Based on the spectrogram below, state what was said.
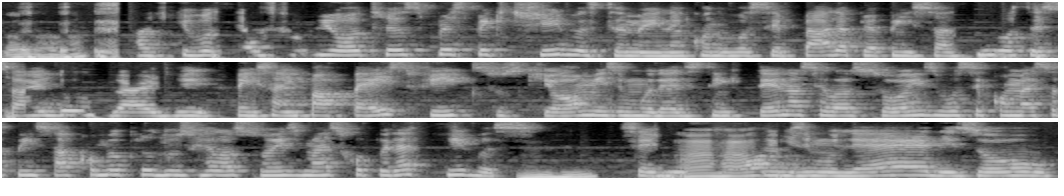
Uhum. Acho que você assume outras perspectivas também, né? Quando você para pra pensar assim, você sai do lugar de pensar em papéis fixos que homens e mulheres têm que ter nas relações, e você começa a pensar como eu produz relações mais cooperativas, uhum. seja uhum. homens e mulheres ou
